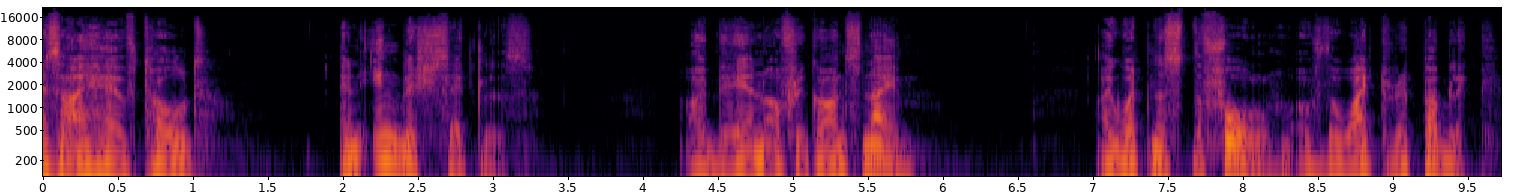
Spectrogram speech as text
as I have told, and English settlers. I bear an Afrikaans name. I witnessed the fall of the White Republic.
